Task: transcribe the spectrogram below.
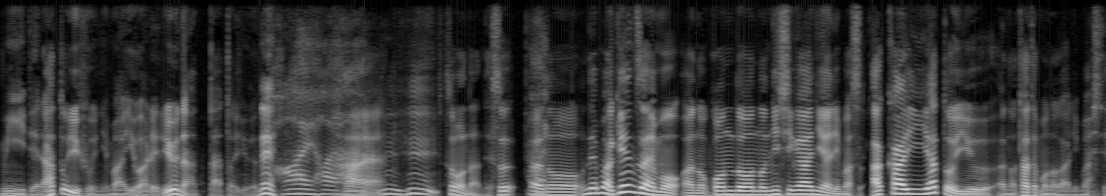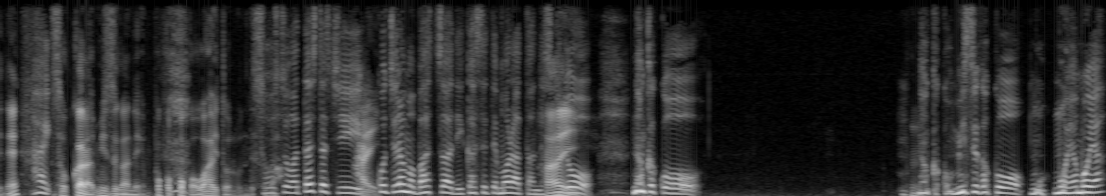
三井寺というふうにまあ言われるようになったというねはいはいはい。はいうんうんそうなんです。はいあのでまあ現在もあの近藤の西側にあります赤い屋というあの建物がありましてねはい。そこから水がねポコポコ湧いとるんですわ。そうそう私たち、はいこちらもバスツアーで行かせてもらったんですけど、なんかこう、うんなんかこう水がこうももやもやっ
